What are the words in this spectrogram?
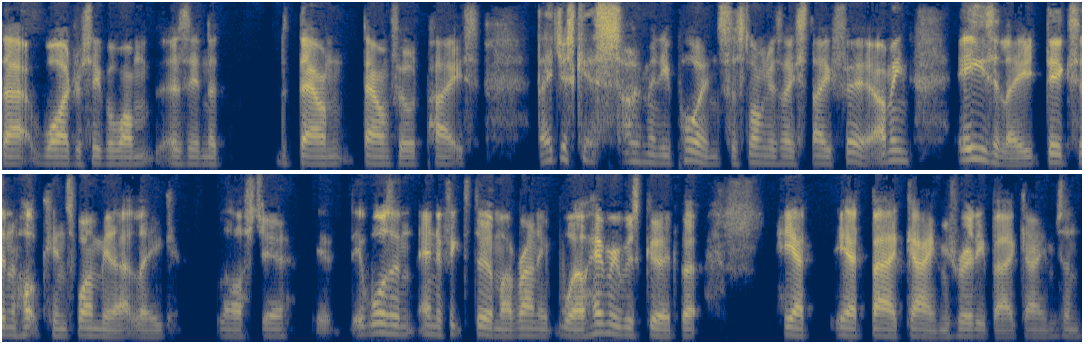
that wide receiver one, as in the, the down downfield pace. They just get so many points as long as they stay fit. I mean, easily Diggs and Hopkins won me that league last year. It, it wasn't anything to do with my running. Well, Henry was good, but he had he had bad games, really bad games, and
